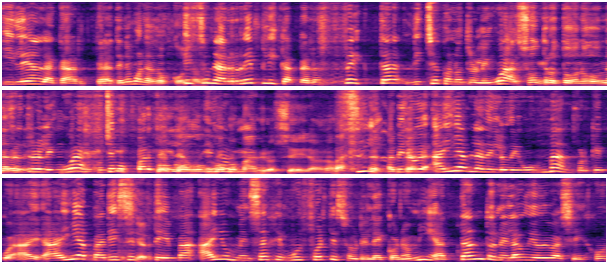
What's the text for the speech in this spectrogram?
y lean la carta. tenemos las dos cosas. Es una réplica perfecta dicha con otro lenguaje. Es otro tono, una Es otro lenguaje. Escuchemos parte poco, audio. un poco más grosero, ¿no? Sí, pero ahí habla de lo de Guzmán, porque ahí aparece el tema, hay un mensaje muy fuerte sobre la economía, tanto en el audio de Vallejo,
